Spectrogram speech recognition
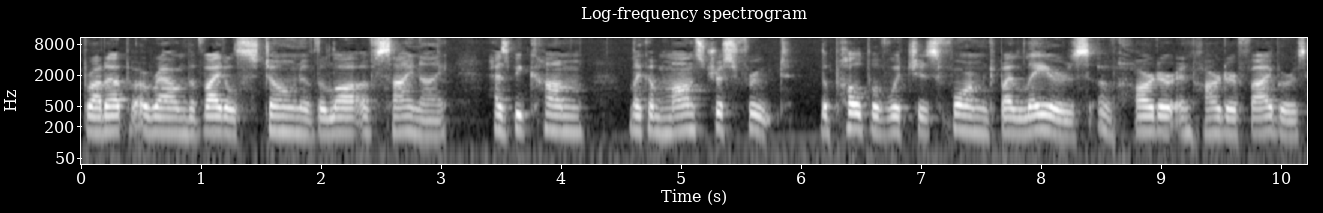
brought up around the vital stone of the law of Sinai, has become like a monstrous fruit, the pulp of which is formed by layers of harder and harder fibers,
